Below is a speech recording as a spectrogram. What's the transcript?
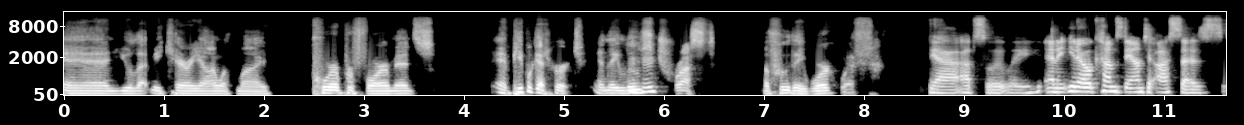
and you let me carry on with my poor performance. And people get hurt and they lose mm-hmm. trust of who they work with. Yeah, absolutely. And it, you know, it comes down to us as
